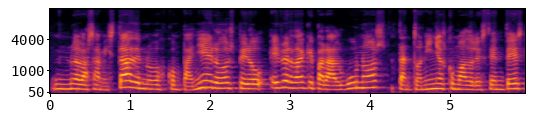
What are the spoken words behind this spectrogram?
nuevas amistades, nuevos compañeros, pero es verdad que para algunos, tanto niños como adolescentes,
